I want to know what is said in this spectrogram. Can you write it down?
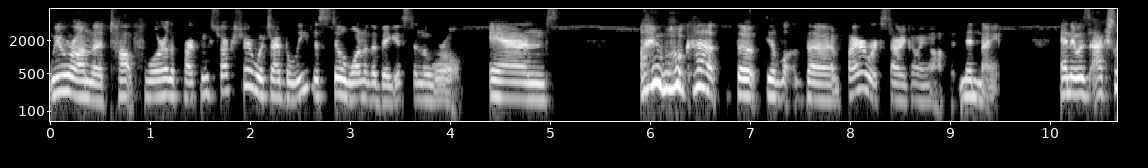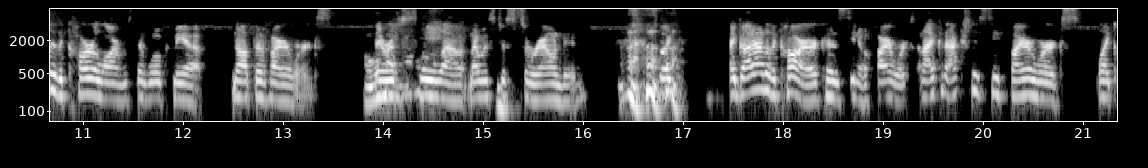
we were on the top floor of the parking structure, which I believe is still one of the biggest in the world. And I woke up, the, the, the fireworks started going off at midnight. And it was actually the car alarms that woke me up, not the fireworks. Oh they were gosh. so loud and I was just surrounded. like I got out of the car because you know fireworks, and I could actually see fireworks like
